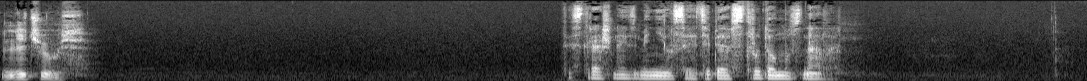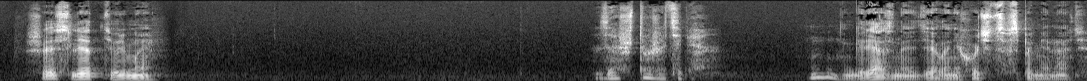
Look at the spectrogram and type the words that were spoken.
Лечусь. Ты страшно изменился, я тебя с трудом узнала. Шесть лет тюрьмы. За что же тебя? Грязное дело, не хочется вспоминать.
